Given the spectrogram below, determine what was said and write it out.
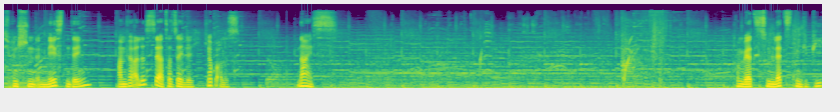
Ich bin schon im nächsten Ding. Haben wir alles? Ja, tatsächlich. Ich habe alles. Nice. Kommen wir jetzt zum letzten Gebiet.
